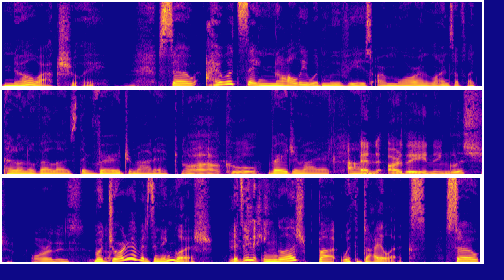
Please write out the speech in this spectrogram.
No, actually, So I would say Nollywood movies are more on the lines of like telenovelas. They're very dramatic, Wow, cool. very dramatic. Um, And are they in English or in this? majority of it is in English. It's in English, but with dialects. So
